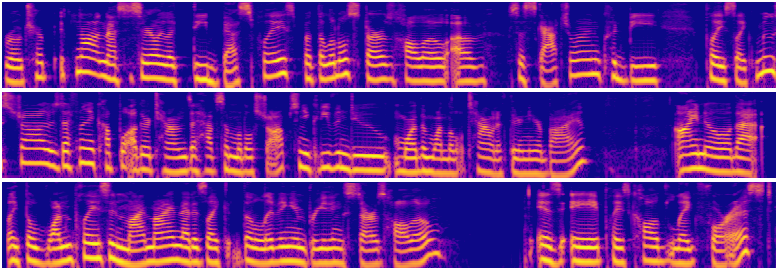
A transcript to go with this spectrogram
road trip, it's not necessarily like the best place, but the little Stars Hollow of Saskatchewan could be place like Moose Jaw. There's definitely a couple other towns that have some little shops, and you could even do more than one little town if they're nearby. I know that like the one place in my mind that is like the living and breathing Stars Hollow is a place called Lake Forest,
